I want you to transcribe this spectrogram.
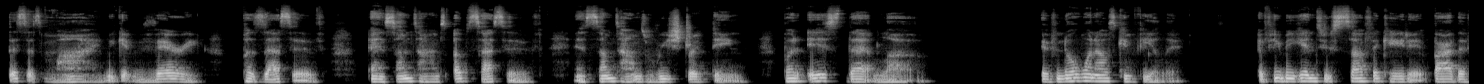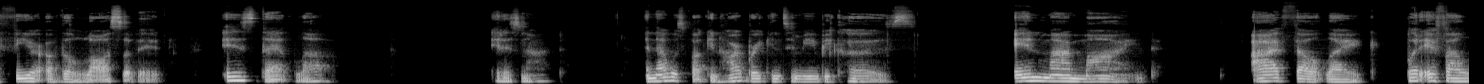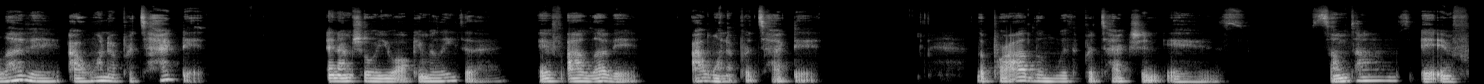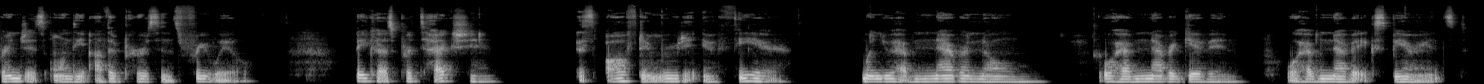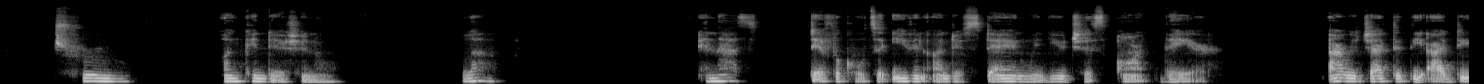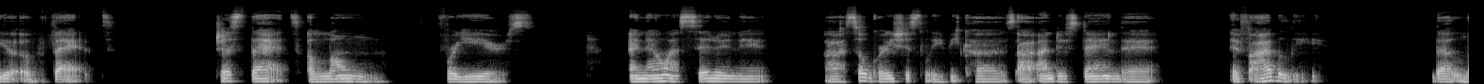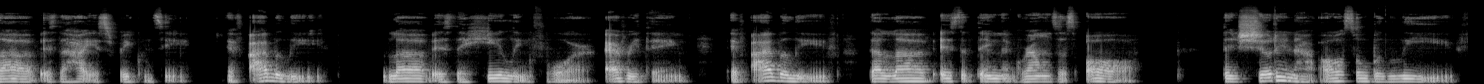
This is mine. We get very possessive and sometimes obsessive and sometimes restricting. But it's that love if no one else can feel it, if you begin to suffocate it by the fear of the loss of it, is that love? It is not. And that was fucking heartbreaking to me because in my mind, I felt like, but if I love it, I want to protect it. And I'm sure you all can relate to that. If I love it, I want to protect it. The problem with protection is sometimes it infringes on the other person's free will because protection is often rooted in fear when you have never known or have never given or have never experienced true, unconditional love. And that's difficult to even understand when you just aren't there. I rejected the idea of that, just that alone for years. And now I sit in it uh, so graciously because I understand that if I believe that love is the highest frequency, if I believe love is the healing for everything, if I believe that love is the thing that grounds us all, then shouldn't I also believe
